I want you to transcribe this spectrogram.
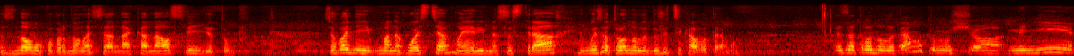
Знову повернулася на канал свій YouTube. Сьогодні в мене гостя, моя рідна сестра, і ми затронули дуже цікаву тему. Затронули тему, тому що мені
